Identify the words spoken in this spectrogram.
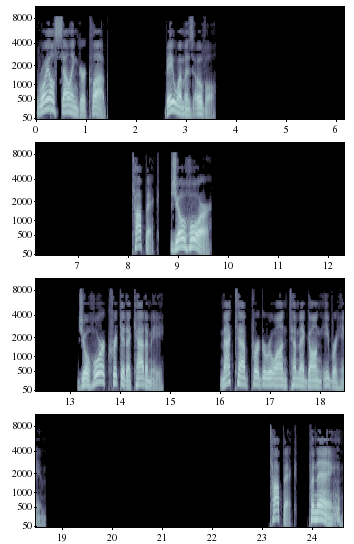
Royal Selangor Club Bayuemas Oval Topic: Johor. Johor Cricket Academy. Maktab Perguruan Temenggong Ibrahim. Topic: Penang.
